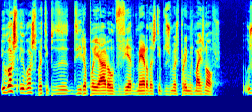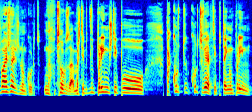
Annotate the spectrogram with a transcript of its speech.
Eu gosto, eu gosto tipo, de, de, ir apoiar ou de ver merdas tipo, dos meus primos mais novos. Os mais velhos não curto. Não, estou a gozar. Mas tipo, de primos, tipo... Pá, curto, curto ver. Tipo, tenho um primo,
